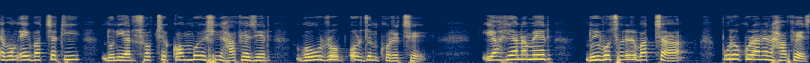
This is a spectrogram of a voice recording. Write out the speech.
এবং এই বাচ্চাটি দুনিয়ার সবচেয়ে কম বয়সী হাফেজের গৌরব অর্জন করেছে। ইয়াহিয়া নামের দুই বছরের বাচ্চা পুরো কোরআনের হাফেজ।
